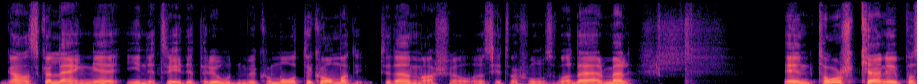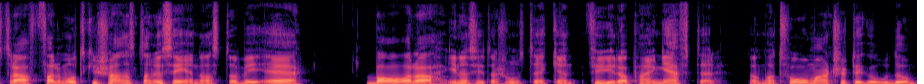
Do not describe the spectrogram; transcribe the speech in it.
ganska länge in i tredje perioden. Vi kommer återkomma till den matchen och en situation som var där. Men en torsk här nu på straffar mot Kristianstad nu senast och vi är bara inom citationstecken fyra poäng efter. De har två matcher till godo,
